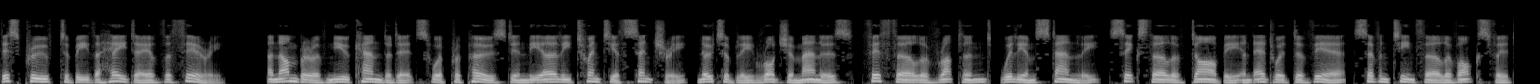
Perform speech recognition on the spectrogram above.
this proved to be the heyday of the theory. A number of new candidates were proposed in the early 20th century, notably Roger Manners, 5th Earl of Rutland, William Stanley, 6th Earl of Derby and Edward de Vere, 17th Earl of Oxford,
